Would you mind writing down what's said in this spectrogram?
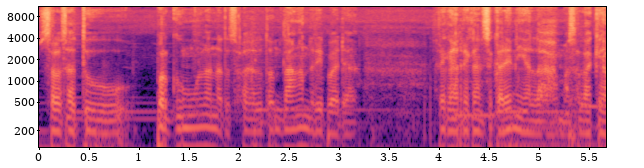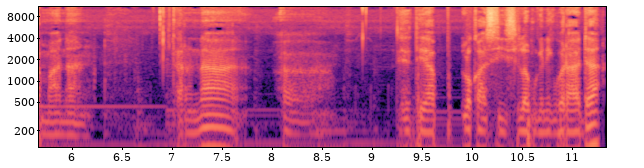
salah satu pergumulan atau salah satu tantangan daripada rekan-rekan sekalian ialah masalah keamanan. Karena uh, di setiap lokasi Silom Klinik berada,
